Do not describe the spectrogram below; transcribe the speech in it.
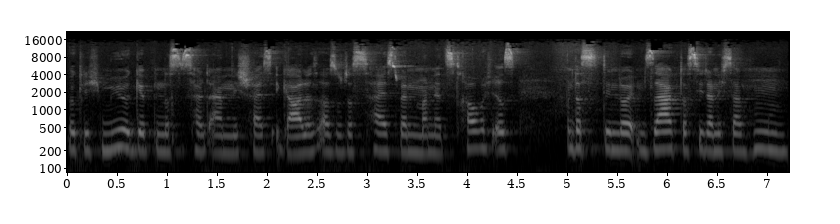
wirklich Mühe gibt und dass es halt einem nicht scheißegal ist. Also das heißt, wenn man jetzt traurig ist und das den Leuten sagt, dass sie dann nicht sagen, hm,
